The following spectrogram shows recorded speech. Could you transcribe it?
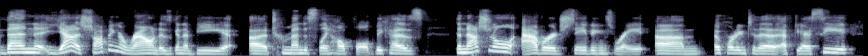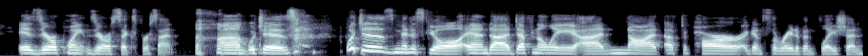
then yeah shopping around is going to be uh, tremendously helpful because the national average savings rate um, according to the fdic is 0.06% um, which is which is minuscule and uh, definitely uh, not up to par against the rate of inflation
